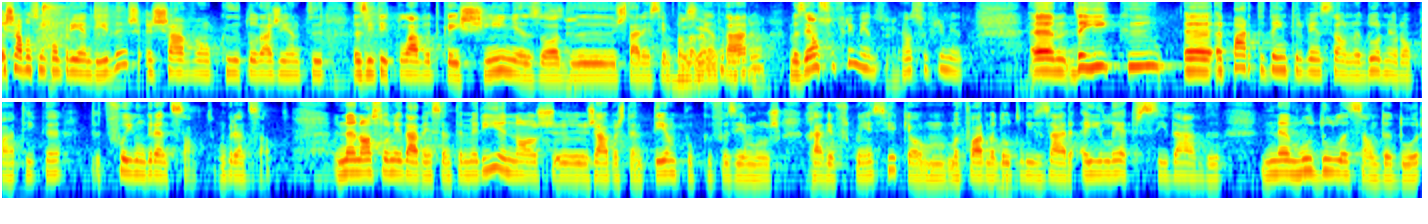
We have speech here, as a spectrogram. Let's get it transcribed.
achavam-se incompreendidas, achavam que toda a gente as intitulava de queixinhas ou sim. de estarem sempre mas a lamentar. É um mas é um sofrimento, sim. é um sofrimento. Um, daí que uh, a parte da intervenção na dor neuropática foi um grande salto, um grande salto. Na nossa unidade em Santa Maria, nós eh, já há bastante tempo que fazemos radiofrequência, que é uma forma de utilizar a eletricidade na modulação da dor.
